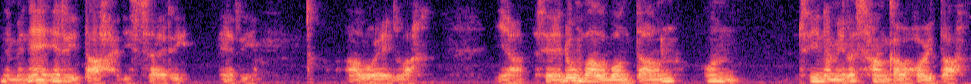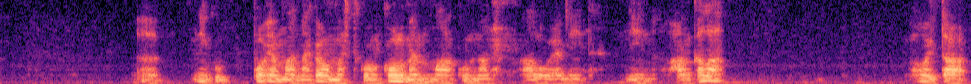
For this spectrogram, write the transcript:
ne menee eri tahdissa eri, eri alueilla. Ja se edunvalvonta on, on siinä mielessä hankala hoitaa niin kuin Pohjanmaan näkökulmasta, kun on kolmen maakunnan alue, niin, niin hankala hoitaa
